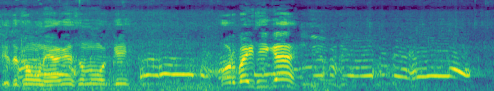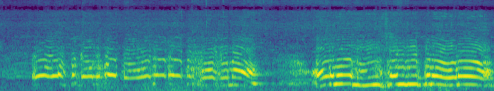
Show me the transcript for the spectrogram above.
ਤੇ ਦਿਖਾਉਣੇ ਆਗੇ ਤੁਹਾਨੂੰ ਅੱਗੇ। ਹੋਰ ਬਾਈ ਠੀਕ ਹੈ? ਇਸ ਗੱਲ ਦਾ ਬਣਾਉਣਾ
